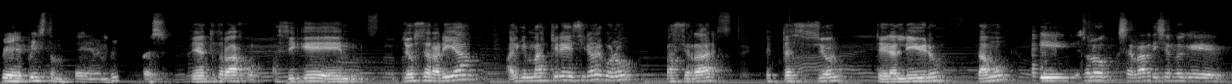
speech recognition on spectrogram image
Eh, Princeton, eh, Princeton Press. Tiene tu trabajo. Así que eh, yo cerraría. ¿Alguien más quiere decir algo, no? Para cerrar esta sesión, te el libro. ¿Estamos? Y solo cerrar diciendo que,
